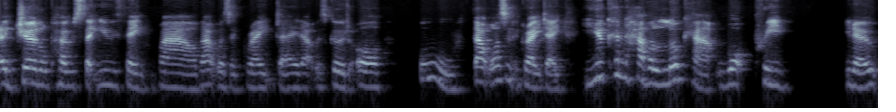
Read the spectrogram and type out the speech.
a journal post that you think, wow, that was a great day, that was good, or oh, that wasn't a great day, you can have a look at what pre, you know,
